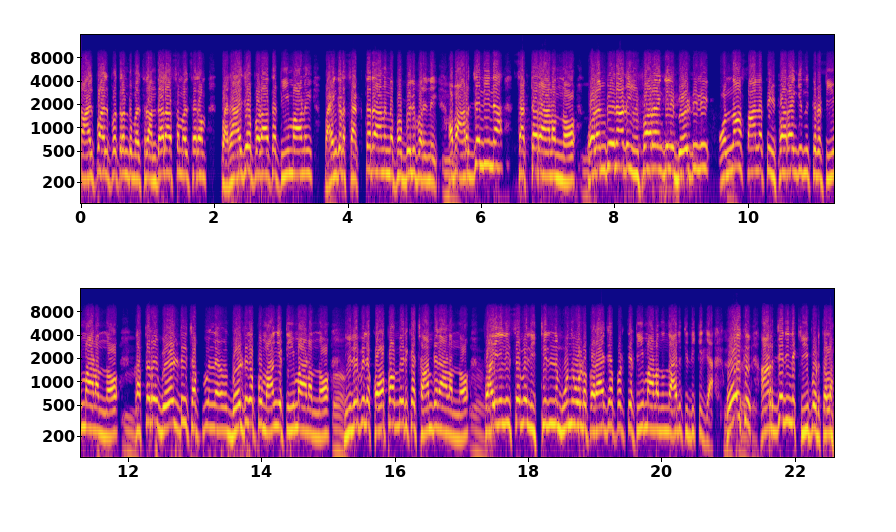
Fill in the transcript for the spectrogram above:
നാൽപ്പത് നാൽപ്പത്തിരണ്ട് മത്സരം അന്താരാഷ്ട്ര മത്സരം പരാജയപ്പെടാത്ത ടീമാണ് ഭയങ്കര ശക്തരാണെന്ന് പബ്ബിൽ പറയുന്നത്. അപ്പൊ അർജന്റീന ശക്തരാണെന്നോ കൊളംബിയ നാട് ഇഫ റാങ്കിൽ വേൾഡിൽ ഒന്നാം സ്ഥാനത്ത് ഇഫ റാങ്കിൽ നിൽക്കുന്ന ടീമാണെന്നോ Qatar world cup world cup വാങ്ങിയ ടീമാണെന്നോ നിലവിലെ കോപ്പ അമേരിക്ക ചാമ്പ്യൻ ആണെന്നോ ഫൈനലിസമിൽ ഇറ്റലിനെ മൂന്ന് ഗോൾ പരാജയപ്പെടുത്തിയ ടീമാണെന്നൊന്നും ആരും ചിന്തിക്കില്ല. ഓർക്ക് അർജന്റീന കീപ്പെടുത്തണം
